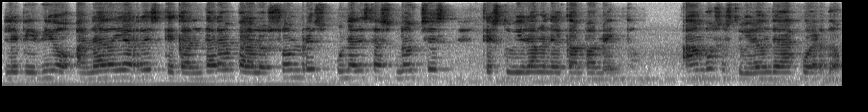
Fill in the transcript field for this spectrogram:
le pidió a Nada y a Res que cantaran para los hombres una de esas noches que estuvieran en el campamento. Ambos estuvieron de acuerdo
